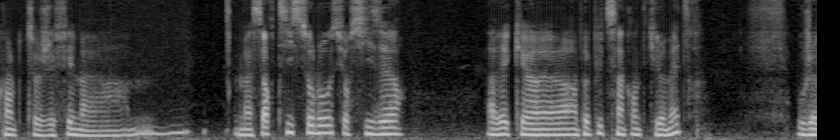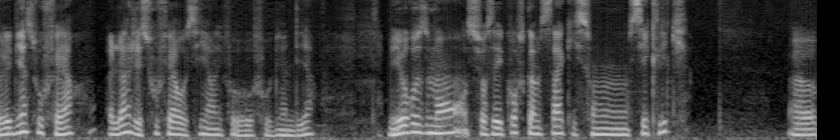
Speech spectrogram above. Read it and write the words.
quand j'ai fait ma, sortie solo sur 6 heures avec euh, un peu plus de 50 km, où j'avais bien souffert. Là, j'ai souffert aussi, hein, il faut, faut, bien le dire. Mais heureusement, sur ces courses comme ça qui sont cycliques, euh,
